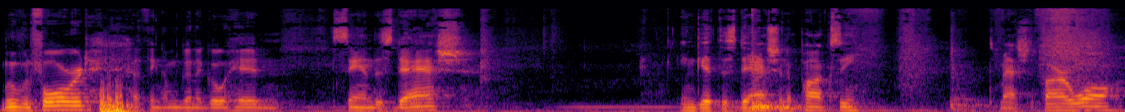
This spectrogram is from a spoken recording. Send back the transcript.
Moving forward I think I'm gonna go ahead and sand this dash and get this dash in epoxy to match the firewall.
